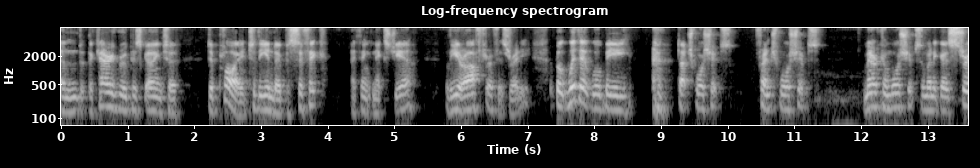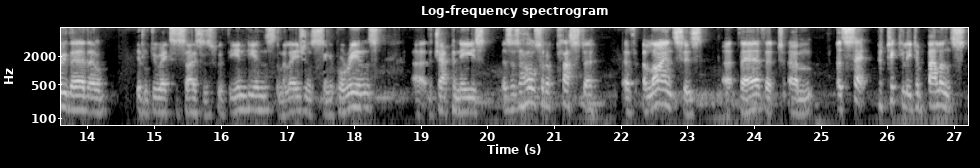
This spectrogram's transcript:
and the carrier group is going to deploy to the Indo-Pacific, I think next year, the year after if it's ready. But with it will be Dutch warships, French warships, American warships, and when it goes through there, they'll it'll do exercises with the Indians, the Malaysians, Singaporeans, uh, the Japanese. There's, there's, a whole sort of cluster of alliances uh, there that um, are set particularly to balance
